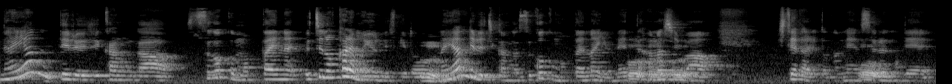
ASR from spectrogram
う。悩んでる時間がすごくもったいない。うちの彼も言うんですけど、うん、悩んでる時間がすごくもったいないよねって話はしてたりとかね、するんで、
